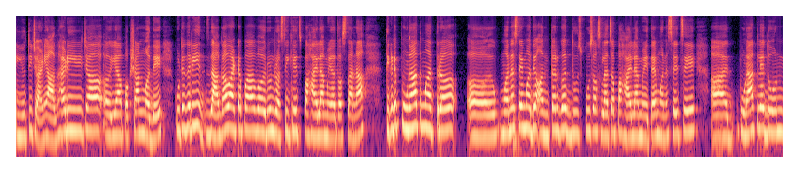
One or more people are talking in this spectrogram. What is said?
युतीच्या आणि आघाडीच्या या पक्षांमध्ये कुठेतरी जागा वाटपावरून रस्सीखेच पाहायला मिळत असताना तिकडे पुण्यात मात्र मनसेमध्ये अंतर्गत धुसफूस असल्याचं पाहायला मिळत आहे मनसेचे पुण्यातले दोन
